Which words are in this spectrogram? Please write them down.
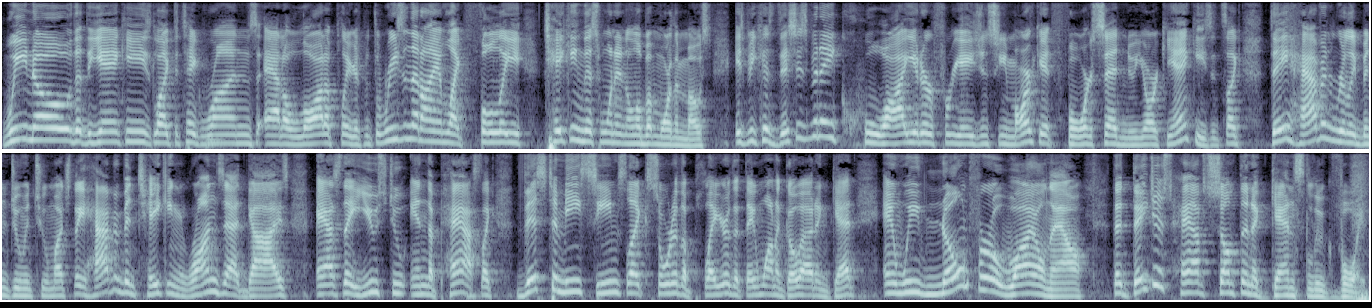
we know that the Yankees like to take runs at a lot of players, but the reason that I am like fully taking this one in a little bit more than most is because this has been a quieter free agency market for said New York Yankees. It's like they haven't really been doing too much. They haven't been taking runs at guys as they used to in the past. Like this to me seems like sort of the player that they want to go out and get. And we've known for a while now that they just have something against Luke Voit.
